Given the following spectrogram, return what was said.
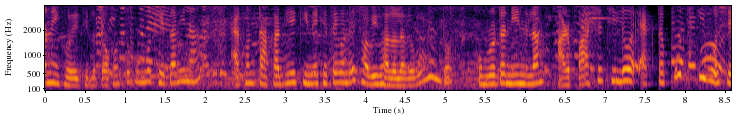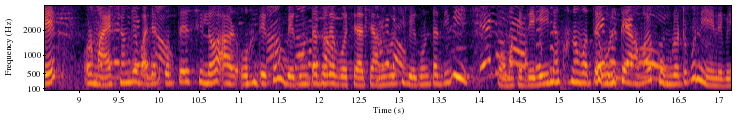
অনেক হয়েছিল। তখন তো কুমড়ো খেতামই না। এখন টাকা দিয়ে কিনে খেতে গেলে সবই ভালো লাগে, বুঝলেন তো? কুমড়োটা নিয়ে নিলাম, আর পাশে ছিল একটা পুচকি বসে, ওর মায়ের সঙ্গে বাজার করতে এসেছিল, আর ও দেখুন বেগুনটা ধরে বসে আছে। আমি বলছি, বেগুনটা দিবি? ও আমাকে দেবেই না কোনো মতে, উল্টে আমার কুমড়োটুকু নিয়ে নেবে।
